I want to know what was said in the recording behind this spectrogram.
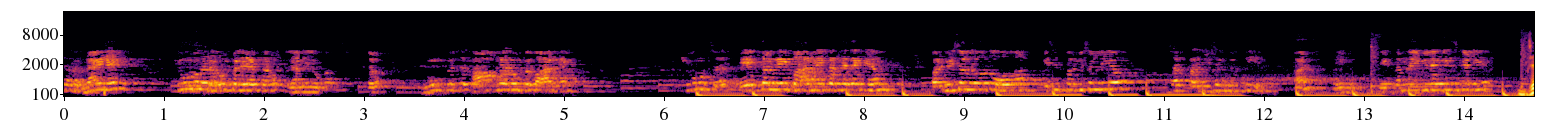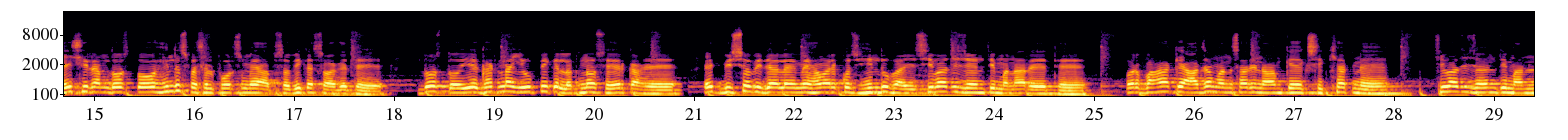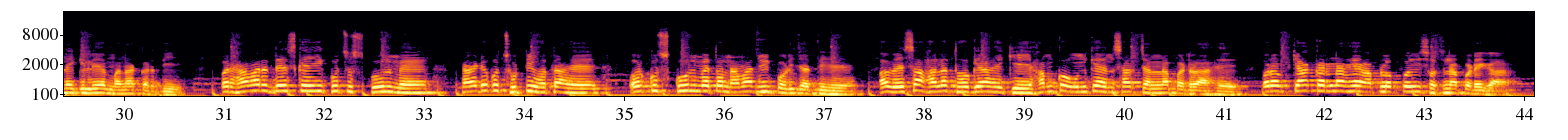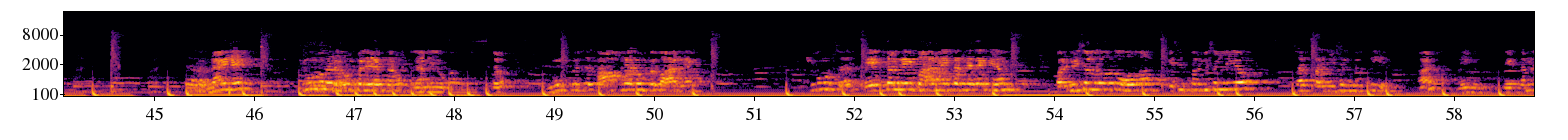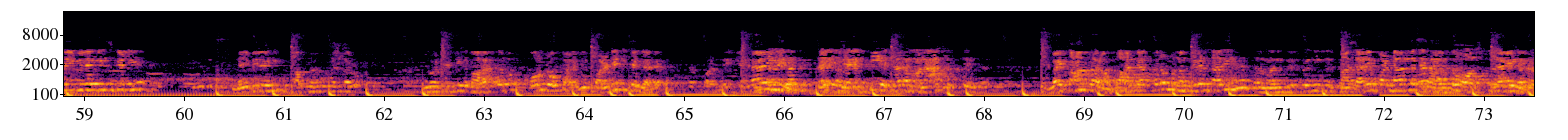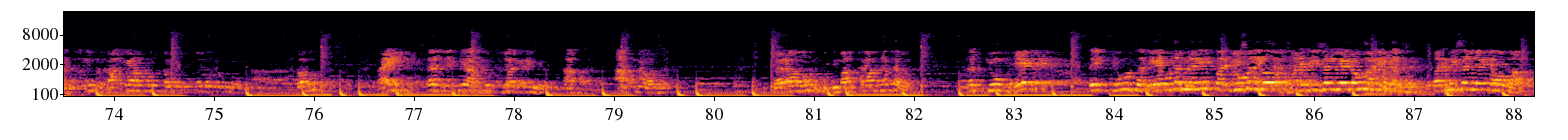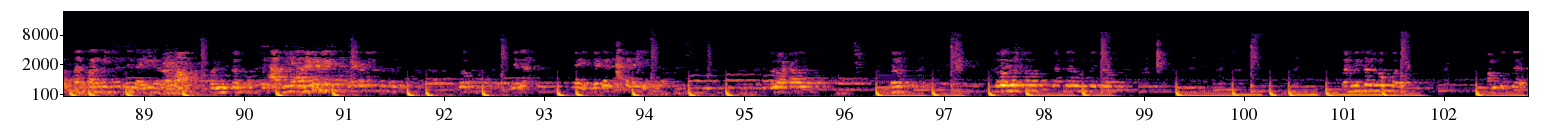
नहीं नहीं। क्यों सर? रूम पे ले हूँ। यहाँ नहीं होगा। चलो। रूम पे सर? आपने रूम पे बाहर नहीं। क्यों सर? एकदम नहीं, बाहर नहीं करने देंगे हम। परमिशन लो तो होगा। किसी परमिशन लियो? सर, परमिशन मिलती है। हाँ? एकदम नहीं मिलेगी इसके लिए। जय श्री राम दोस्तों, हिंदू स्पेशल फोर्स में आप सभी का स्वागत है। दोस्तों, ये घटना यूपी के लखनऊ शहर का है। एक विश्वविद्यालय में हमारे कुछ हिंदू भाई शिवाजी जयंती मना रहे थे। और वहाँ के आज़म अंसारी नाम के एक शिक्षक ने शिवाजी जयंती मानने के लिए मना कर दी। पर हमारे देश के ही कुछ स्कूल में फ्राइडे को छुट्टी होता है और कुछ स्कूल में तो नमाज़ भी पढ़ी जाती है। अब ऐसा हालत हो गया है कि हमको उनके अनुसार चलना पड़ रहा है। और अब क्या करना है, आप लोग को ही सोचना पड़ेगा। नहीं नहीं। नहीं नहीं सर? एकदम नहीं, बाहर नहीं करने देंगे हम। परमिशन लो तो होगा। किसी परमिशन लियो? सर परमिशन मिलती है। हाँ? नहीं मिलती। एकदम नहीं मिलेगी इसके लिए? नहीं मिलेगी। आप लोग रूम करो। यूनिवर्सिटी के बाहर करो। कौन रोका है? ये पढ़ने की जगह है। सर पढ़ने की नहीं नहीं जयंती है। सर मना सकते हैं सर। मैं काम कर रहा हूँ। बाहर जा करो। मंदिर सारी है? सर मंदिर पे नहीं हाँ, सारे पंडाल लगे हैं, तो हॉस्पिटल बाकी आप लोग बाबू भाई सर देखिए आपको खुला करेंगे। साफ़ आप हमें और कर रहा हूँ। दिमाग खराब ना करो। सर क्यों? एक नहीं क्यों सर? एकदम नहीं परमिशन लो परमिशन ले लो परमिशन लेके होगा। सर परमिशन दिलाइए हाँ परमिशन आप यहाँ तो नहीं, लेकर नहीं होगा। चलो, हटाओ। चलो चलो चलो चलो चलो परमिशन लो करो हम तो क्या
